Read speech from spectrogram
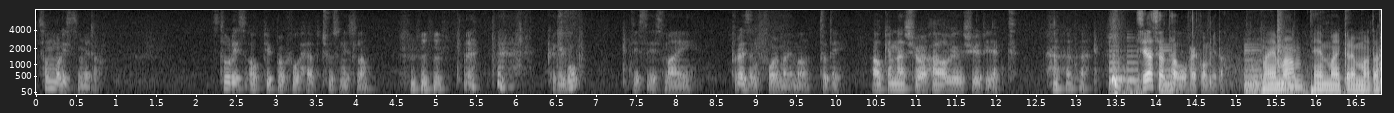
선물이 있습니다 Stories of people who have chosen Islam 그리고 This is my present for my mom today I cannot sure how will she react 지하철 타고 갈 겁니다 My mom and my grandmother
